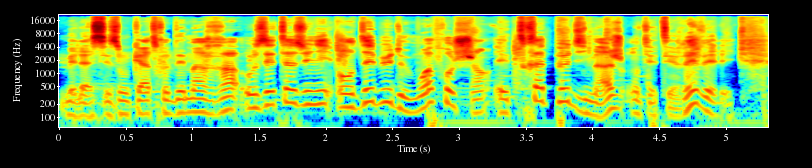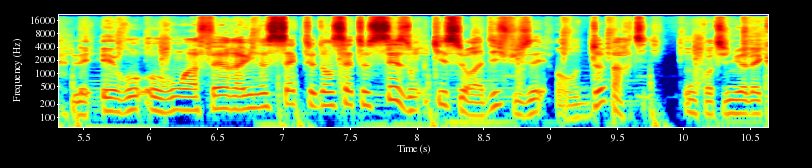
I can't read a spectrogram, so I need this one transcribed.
Mais la saison 4 démarrera aux États-Unis en début de mois prochain et très peu d'images ont été révélées. Les héros auront affaire à une secte dans cette saison qui sera diffusée en deux parties. On continue avec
